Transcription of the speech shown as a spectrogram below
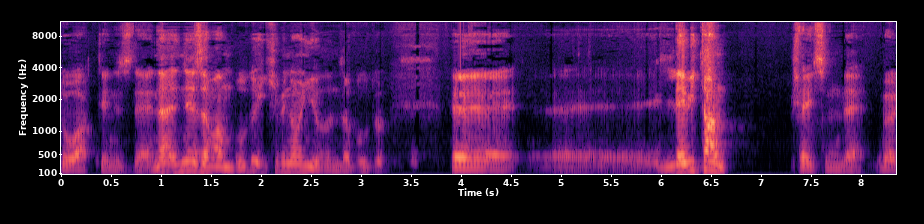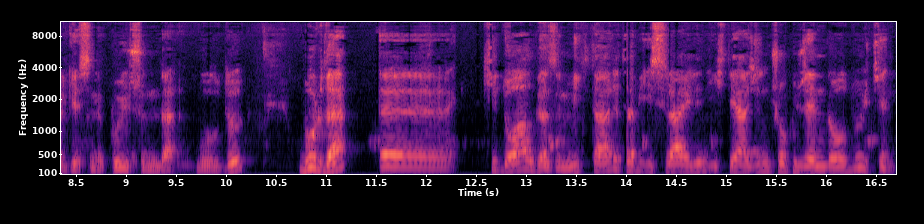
Doğu Akdeniz'de. Ne, ne zaman buldu? 2010 yılında buldu. Ee, e, Levitan şeysinde bölgesinde kuyusunda buldu. Burada e, ki doğalgazın miktarı tabii İsrail'in ihtiyacının çok üzerinde olduğu için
